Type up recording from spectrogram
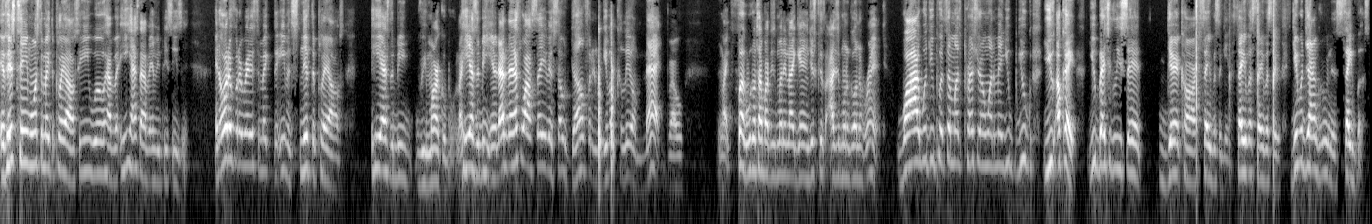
If his team wants to make the playoffs, he will have. A, he has to have an MVP season. In order for the Raiders to make the even sniff the playoffs, he has to be remarkable. Like he has to be. And that, that's why I say it's so dumb for them to give up Khalil Mack, bro. Like fuck, we're gonna talk about these Monday night games just because I just want to go on the rant. Why would you put so much pressure on one man? You you you okay? You basically said Derek Carr, save us again. Save us, save us, save us. Get with Jon Gruden and save us.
